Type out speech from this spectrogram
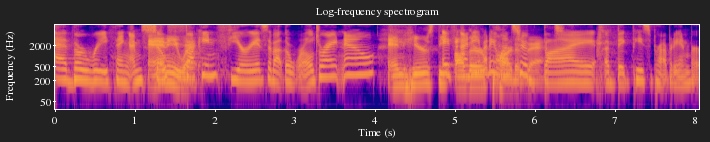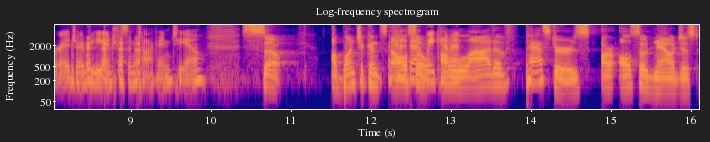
everything. I'm so Anyway. fucking furious about the world right now. and here's the If other anybody part wants to that. buy a big piece of property in Burridge, I'd be interested in talking to you. So, a bunch of cons- had a also week, a lot of pastors are also now just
